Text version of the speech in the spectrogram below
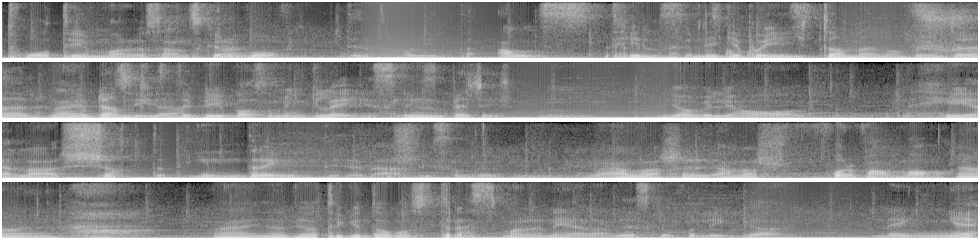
två timmar och sen ska det Ja. på. Det drar inte alls till sig. Det ligger på vis. ytan men man får inte det här Nej precis, ordentliga. det blir bara som en glaze liksom. Mm, precis. Mm. Jag vill ju ha hela köttet indränkt i det där. Liksom. Annars, annars får det fan vara. Ja, ja. Nej, jag, jag tycker inte om att stressmarinera. Det ska få ligga länge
